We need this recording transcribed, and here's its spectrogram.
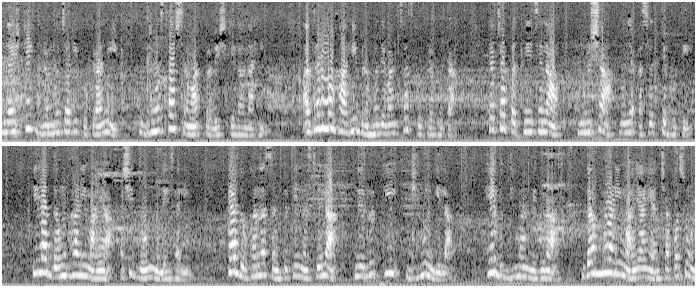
नैष्टिक ब्रह्मचारी पुत्रांनी गृहस्थाश्रमात प्रवेश केला नाही. अधर्म हाही ब्रह्मदेवांचाच पुत्र होता. त्याच्या पत्नीचे नाव मृषा म्हणजे असत्य होते. तिला दंभ आणि माया अशी दोन मुले झाली. त्या दोघांना संतती नसलेला निवृत्ती घेऊन गेला. हे बुद्धिमान विदुरा दंभ आणि माया यांच्यापासून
